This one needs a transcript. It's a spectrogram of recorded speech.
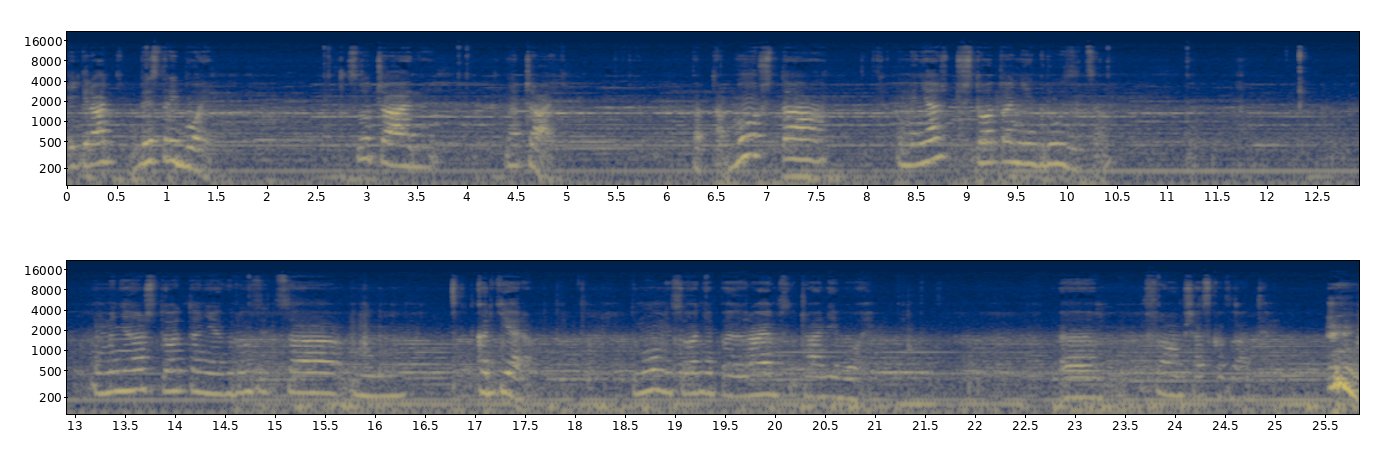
играть быстрый бой. Случайный. Начать. Потому что у меня что-то не грузится. У меня что-то не грузится карьера. Тому ми сьогодні поіграємо в случайний бой. Е, що вам ще сказати?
